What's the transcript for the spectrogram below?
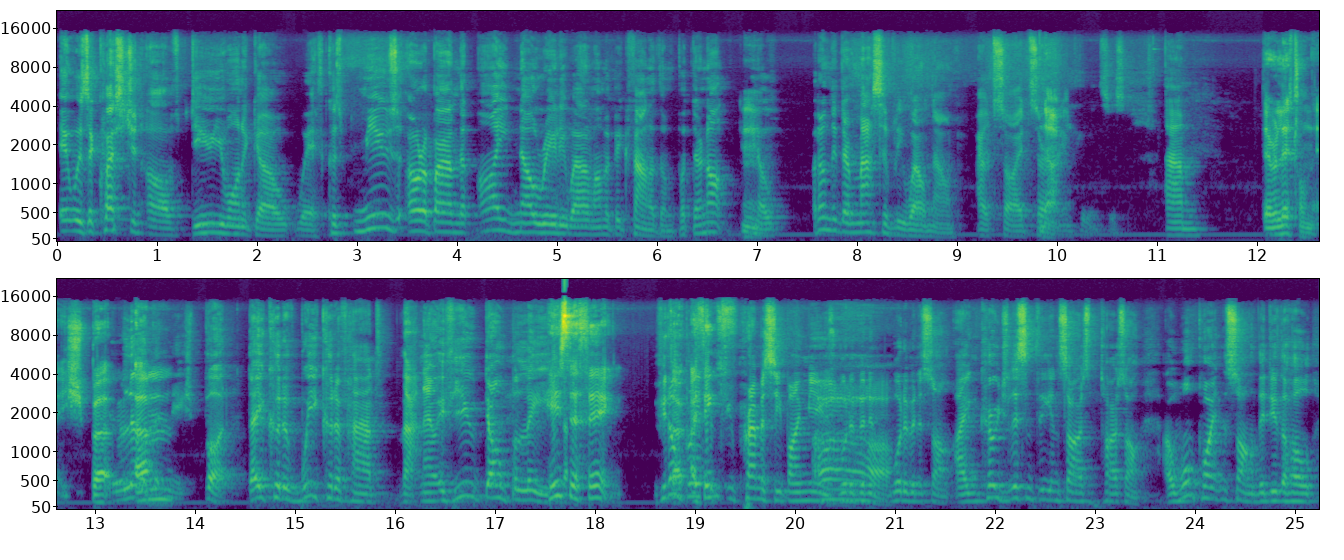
it was a question of do you want to go with because Muse are a band that I know really well and I'm a big fan of them, but they're not, you know, I don't think they're massively well known outside certain. No. influences. Um, They're a little niche, but a little um, bit niche, but they could have, we could have had that. Now, if you don't believe, here's that- the thing. if you don't I believe think- that Supremacy by Muse would have been a, Ah. would have been a song, I encourage you to listen to the entire, entire song. At one point in the song, they do the whole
